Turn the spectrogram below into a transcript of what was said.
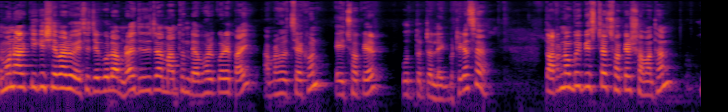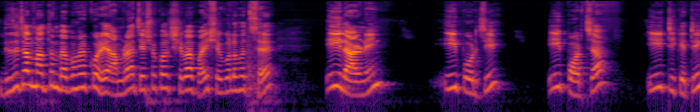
এমন আর কী কী সেবা রয়েছে যেগুলো আমরা ডিজিটাল মাধ্যম ব্যবহার করে পাই, আমরা হচ্ছে এখন এই ছকের উত্তরটা লিখব, ঠিক আছে? তো আটানব্বই পৃষ্ঠার ছকের সমাধান। ডিজিটাল মাধ্যম ব্যবহার করে আমরা যে সকল সেবা পাই সেগুলো হচ্ছে ই লার্নিং ই পড়জি ই পর্চা ই টিকেটিং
